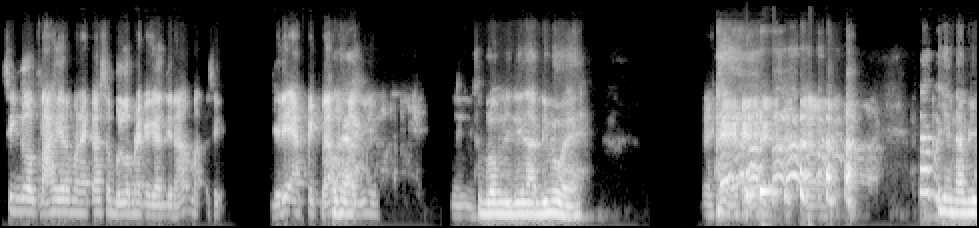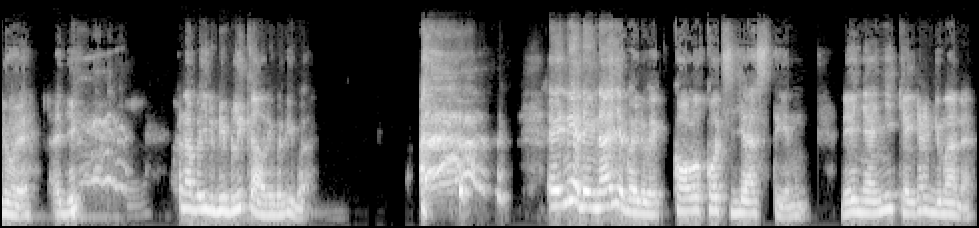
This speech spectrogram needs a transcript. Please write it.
single terakhir mereka sebelum mereka ganti nama sih jadi epic banget Oke. lagunya Hmm. Sebelum jadi Nabi Nuh ya. Kenapa jadi Nabi Nuh ya? Kenapa jadi biblikal tiba-tiba? eh ini ada yang nanya by the way, kalau Coach Justin dia nyanyi kira-kira gimana?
